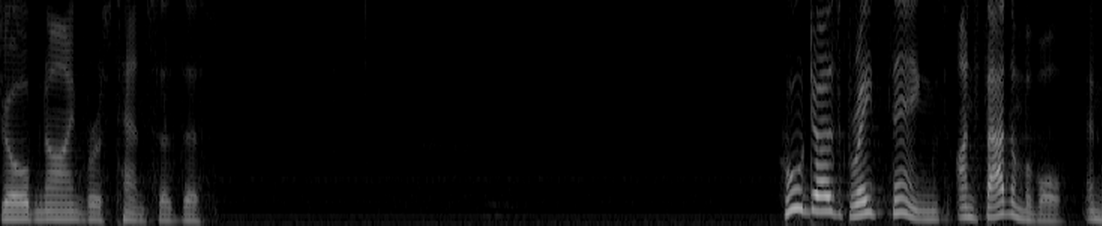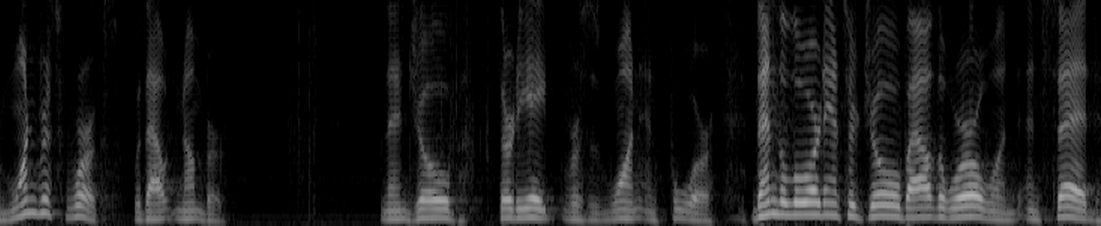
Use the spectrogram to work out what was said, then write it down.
Job 9, verse 10 says this Who does great things unfathomable and wondrous works without number? And then Job 38, verses 1 and 4. Then the Lord answered Job out of the whirlwind and said,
